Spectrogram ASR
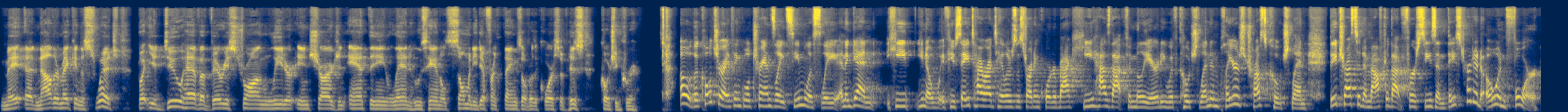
May, uh, now they're making the switch, but you do have a very strong leader in charge in Anthony Lynn, who's handled so many different things over the course of his coaching career. Oh, the culture I think will translate seamlessly. And again, he, you know, if you say Tyrod Taylor's the starting quarterback, he has that familiarity with Coach Lynn and players trust Coach Lynn. They trusted him after that first season. They started 0 and 4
